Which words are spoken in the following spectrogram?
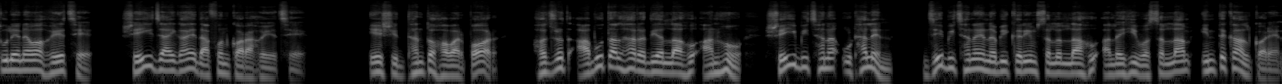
তুলে নেওয়া হয়েছে, সেই জায়গায় দাফন করা হয়েছে। এ সিদ্ধান্ত হওয়ার পর হজরত আবু তালহা রদিয়াল্লাহু আনহু সেই বিছানা উঠালেন যে বিছানায় নবী করিম সাল্লাল্লাহু আলহি ওয়াসাল্লাম ইন্তেকাল করেন।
